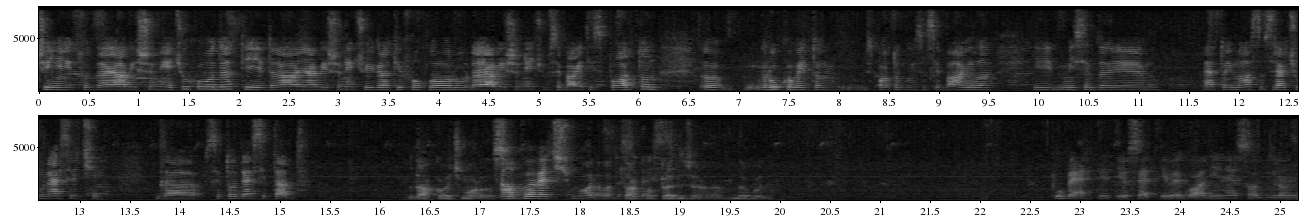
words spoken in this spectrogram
činjenicu da ja više neću hodati, da ja više neću igrati u folkloru, da ja više neću se baviti sportom, e, rukometom, sportom kojim sam se bavila i mislim da je, eto, imala sam sreću u nesreći da se to desi tad. Da, ako već mora da se... Ako je već moralo da se Tako, desi. predviđeno da, da bude. Pubertet i osetljive godine, s obzirom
